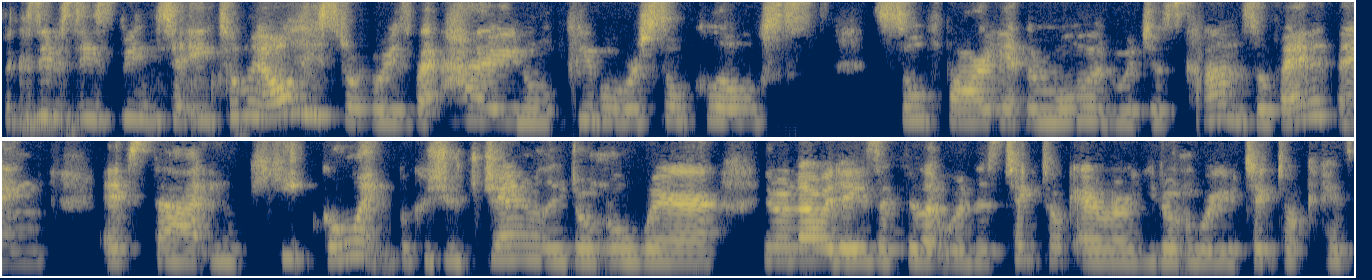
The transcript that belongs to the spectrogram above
Because he was he's been he told me all these stories about how you know people were so close so far yet their moment would just come. So if anything it's that you know keep going because you generally don't know where you know nowadays i feel like when there's tiktok era you don't know where your tiktok hit,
